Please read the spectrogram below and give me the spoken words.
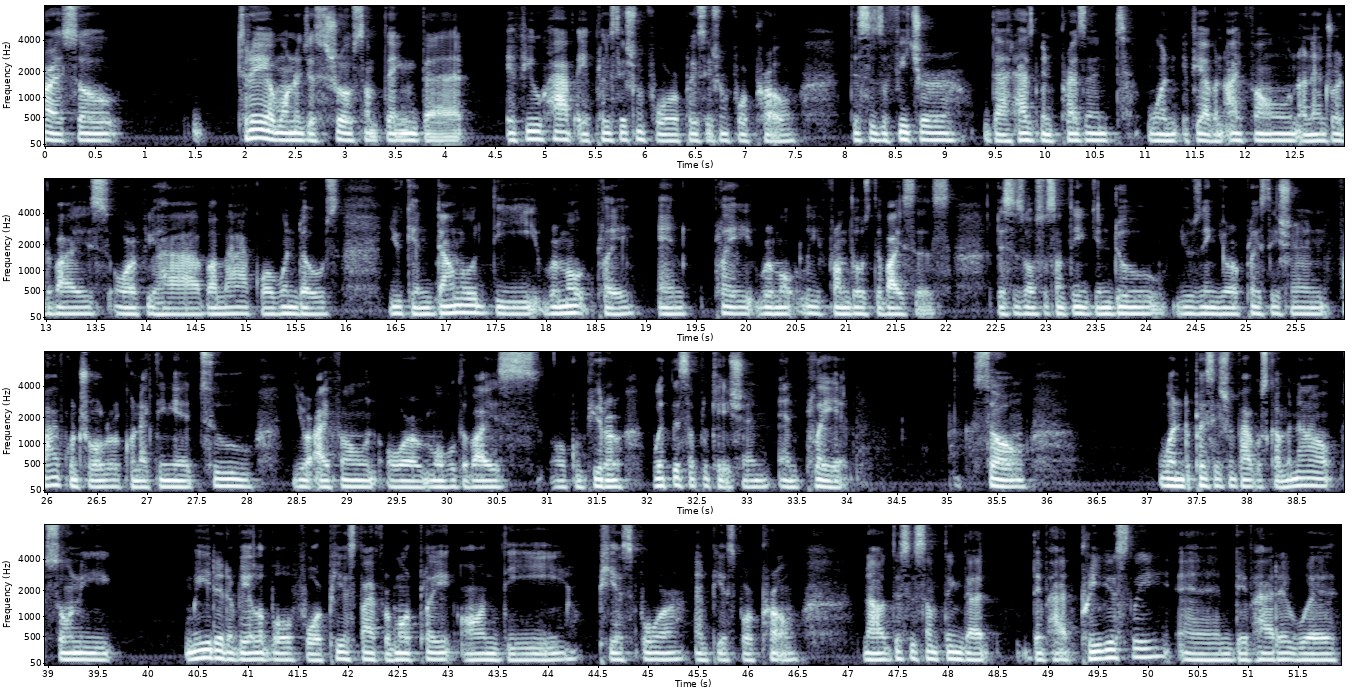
Alright, so today I want to just show something that if you have a PlayStation 4 or PlayStation 4 Pro, this is a feature that has been present when if you have an iPhone, an Android device, or if you have a Mac or Windows, you can download the remote play and play remotely from those devices. This is also something you can do using your PlayStation 5 controller, connecting it to your iPhone or mobile device or computer with this application and play it. So when the PlayStation 5 was coming out, Sony made it available for PS5 remote play on the PS4 and PS4 Pro. Now, this is something that they've had previously, and they've had it with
